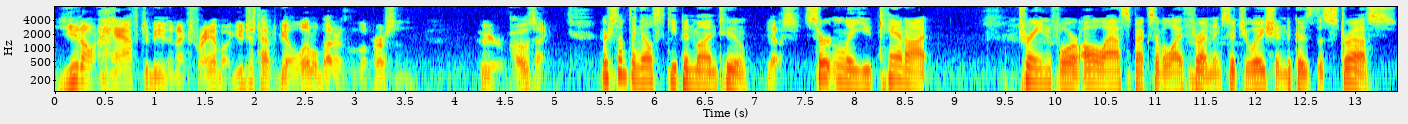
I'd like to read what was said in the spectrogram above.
you don't have to be the next Rambo. You just have to be a little better than the person who you're opposing. There's something else to keep in mind too. Yes. Certainly, you cannot train for all aspects of a life threatening situation because the stress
